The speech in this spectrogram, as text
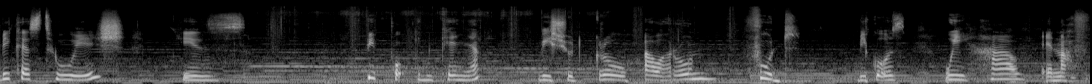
biggest wish is people in Kenya, we should grow our own food because we have enough.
